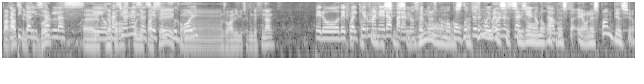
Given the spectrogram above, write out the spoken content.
pas grave, capitalizar las euh, eh, ocasiones, así es el fútbol. On jouera les huitièmes de finale. Pero de cualquier manera, para nosotros como conjunto es muy bueno estar ya en octavos. Et en Espagne, bien sûr.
